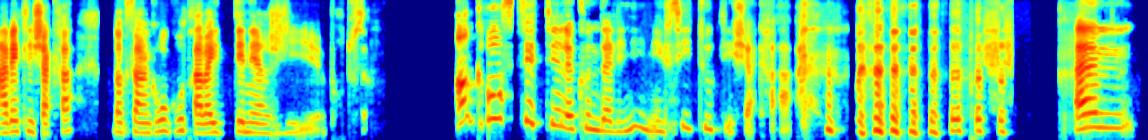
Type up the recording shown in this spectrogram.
avec les chakras. Donc, c'est un gros, gros travail d'énergie euh, pour tout ça. En gros, c'était le Kundalini, mais aussi tous les chakras.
